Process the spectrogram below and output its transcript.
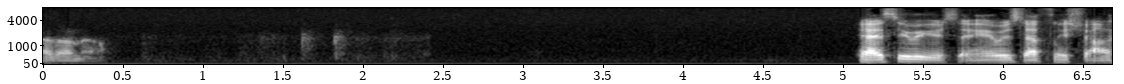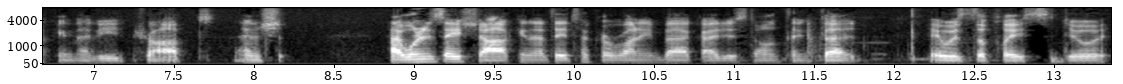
I don't know. Yeah, I see what you're saying. It was definitely shocking that he dropped, and sh- I wouldn't say shocking that they took a running back. I just don't think that it was the place to do it.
